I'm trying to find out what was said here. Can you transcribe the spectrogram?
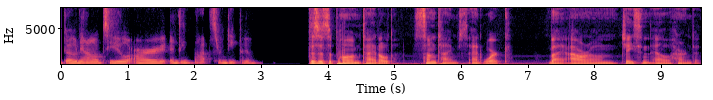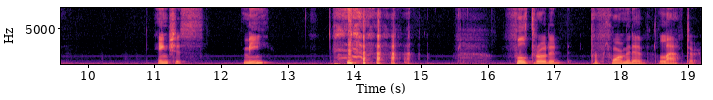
go now to our ending thoughts from Deepu. This is a poem titled Sometimes at Work by our own Jason L. Herndon. Anxious. Me? Full throated, performative laughter.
